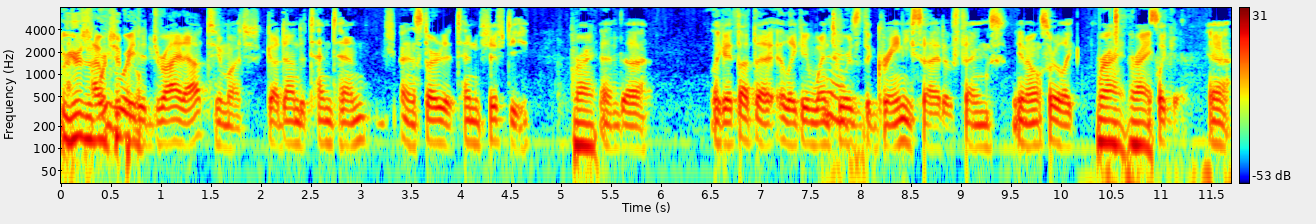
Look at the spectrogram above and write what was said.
yours is I more was worried typical. it dried out too much. Got down to ten ten and started at ten fifty. Right. And uh, like I thought that like it went Yeah. towards the grainy side of things. You know, sort of like Right, right. It's like yeah.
